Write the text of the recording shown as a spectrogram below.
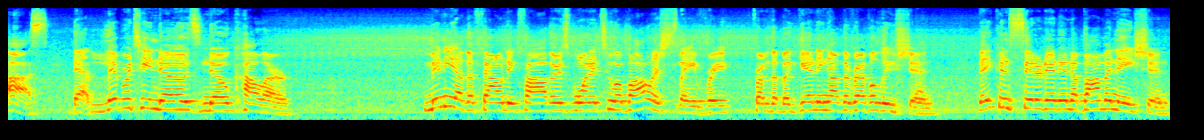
us that liberty knows no color. Many of the founding fathers wanted to abolish slavery from the beginning of the Revolution. They considered it an abomination,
